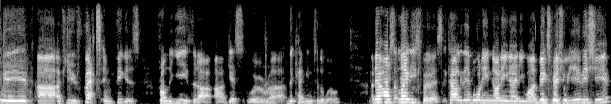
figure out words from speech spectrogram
with uh, a few facts and figures from the years that our, our guests were uh, that came into the world. Now, I'll say ladies first. Carly, they're born in 1981. Big special year this year.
